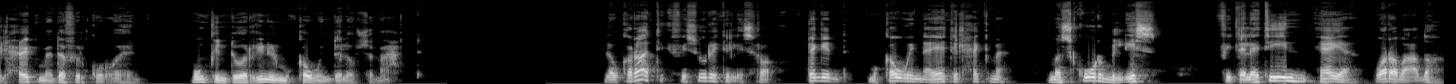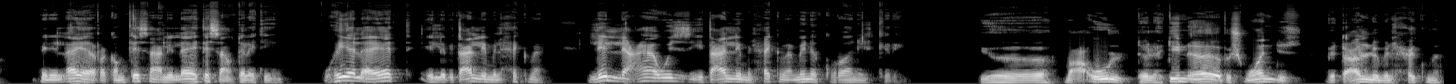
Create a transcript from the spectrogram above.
الحكمة ده في القرآن. ممكن توريني المكون ده لو سمحت؟ لو قرأت في سورة الإسراء تجد مكون آيات الحكمة مذكور بالاسم في 30 آية ورا بعضها. من الآية رقم 9 للآية 39 وهي الآيات اللي بتعلم الحكمة. للي عاوز يتعلم الحكمة من القرآن الكريم. ياه معقول؟ 30 آية يا باشمهندس بتعلم الحكمة.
